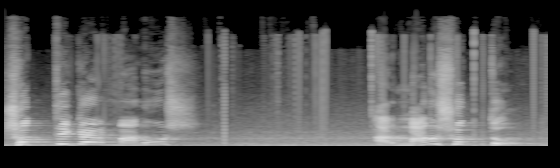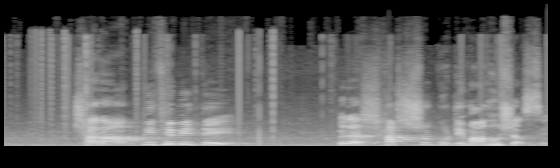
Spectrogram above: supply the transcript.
সত্যিকার মানুষ আর মানুষত্ব সারা পৃথিবীতে প্রায় সাতশো কোটি মানুষ আছে।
